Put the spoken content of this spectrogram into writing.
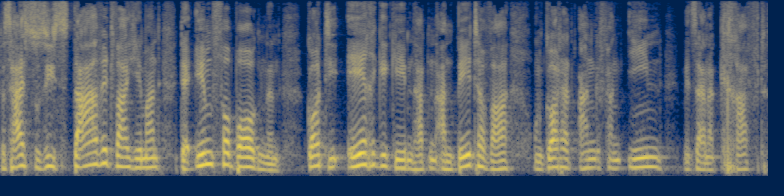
Das heißt, du siehst, David war jemand, der im Verborgenen Gott die Ehre gegeben hat, ein Anbeter war und Gott hat angefangen, ihn mit seiner Kraft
